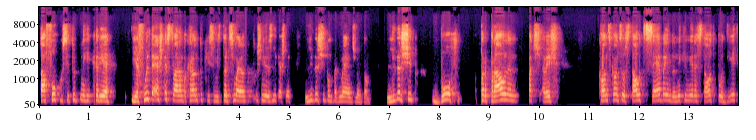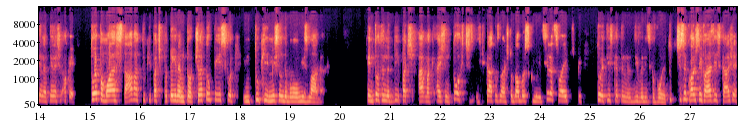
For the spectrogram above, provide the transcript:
ta fokus je tudi nekaj, kar je, je ful težka stvar, ampak ravno tukaj se mi zdi, da je ena od ključnih razlik med leadershipom in managementom. Leadership bo pripravljen, pač, veš, konec koncev staviti sebe in do neke mere staviti podjetje na tem, da okay, to je pa moja stava, tukaj pač potegnem to črto v pesku in tukaj mislim, da bomo mi zmagali. In to te naredi, pač, ampak aj še to, hkrati znaš to dobro skomunicirati svoji ekipi, to je tisto, kar te naredi veliko voljo. Tudi če se v končni fazi izkaže,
